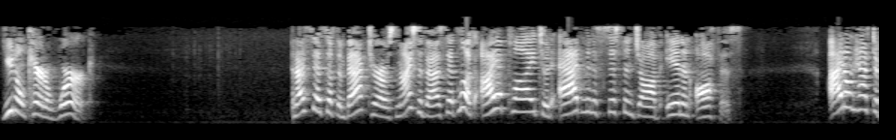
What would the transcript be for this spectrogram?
You don't care to work. And I said something back to her I was nice about. I said, look, I applied to an admin assistant job in an office. I don't have to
